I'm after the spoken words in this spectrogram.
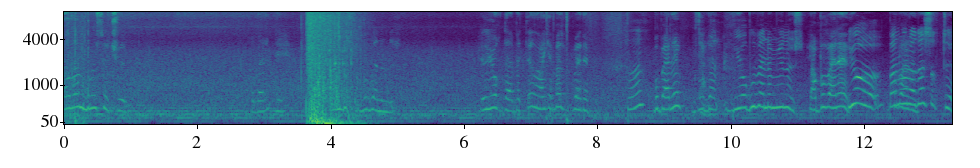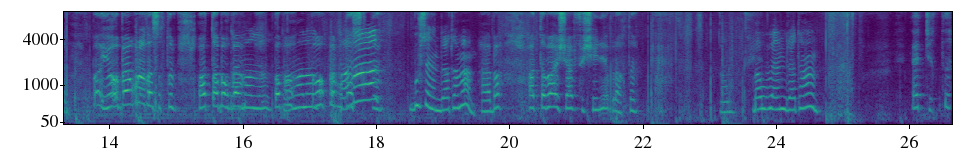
Tamam ben bunu seçiyorum. Benim değil. Hangisi bu benimdir? Ya yok ha gelmez bu benim. Ha? Bu benim. Bu Bu ben, yo bu benim Yunus. Ya bu benim. Yo ben Bu benim. orada sıktım. Ba- Yo ben burada sıktım. Hatta bak ben Tamam lan. baba Tamam lan. bak ben burada sıktım. Bu senindir tamam. Ha bak hatta ben aşağı fişeğini bıraktım. Tamam. Ben bu benimdir tamam. Ne çıktı?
